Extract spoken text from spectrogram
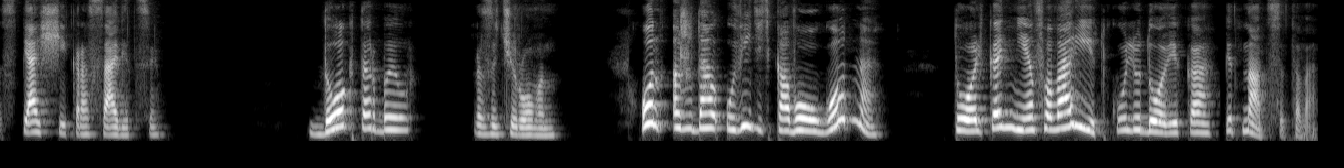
спящей красавицы. Доктор был разочарован. Он ожидал увидеть кого угодно, только не фаворитку Людовика XV.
